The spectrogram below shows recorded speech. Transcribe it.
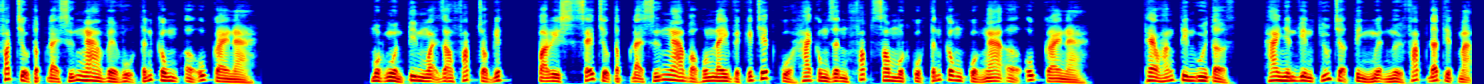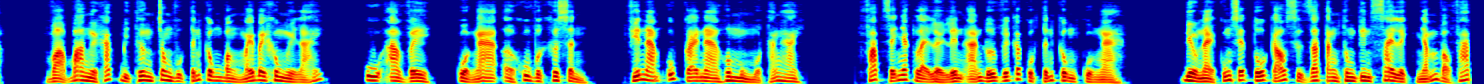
Phát triệu tập đại sứ Nga về vụ tấn công ở Ukraine. Một nguồn tin ngoại giao Pháp cho biết Paris sẽ triệu tập đại sứ Nga vào hôm nay về cái chết của hai công dân Pháp sau một cuộc tấn công của Nga ở Ukraine. Theo hãng tin Reuters, hai nhân viên cứu trợ tình nguyện người Pháp đã thiệt mạng và ba người khác bị thương trong vụ tấn công bằng máy bay không người lái UAV của Nga ở khu vực Kherson, phía nam Ukraine hôm 1 tháng 2. Pháp sẽ nhắc lại lời lên án đối với các cuộc tấn công của Nga. Điều này cũng sẽ tố cáo sự gia tăng thông tin sai lệch nhắm vào Pháp.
